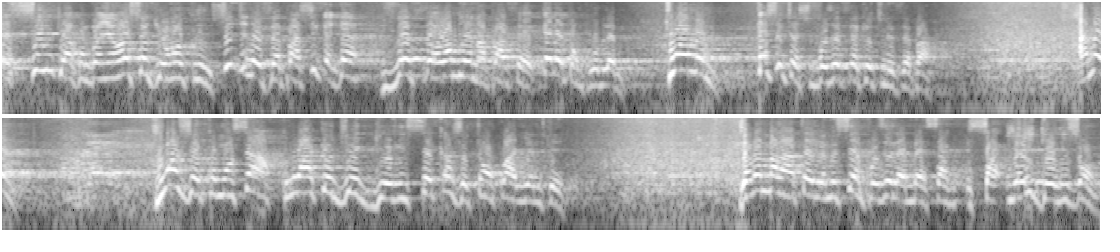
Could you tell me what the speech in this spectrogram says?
les signes qui accompagneront ceux qui auront cru. Si tu ne fais pas, si quelqu'un veut faire ou bien n'a pas fait, quel est ton problème? Toi-même, qu'est-ce que tu es supposé faire que tu ne fais pas? Amen. Moi, j'ai commencé à croire que Dieu guérissait quand j'étais encore à l'INT. J'avais mal à la tête, je me suis imposé les mains. Ça, ça, il y a eu guérison.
